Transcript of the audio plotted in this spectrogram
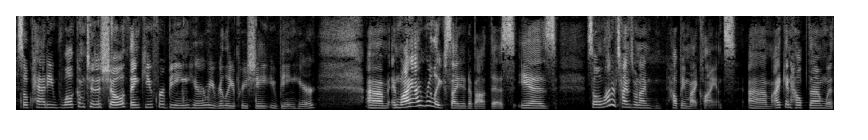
So, Patty, welcome to the show. Thank you for being here. We really appreciate you being here. Um, and why I'm really excited about this is so, a lot of times when I'm helping my clients, um, I can help them with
